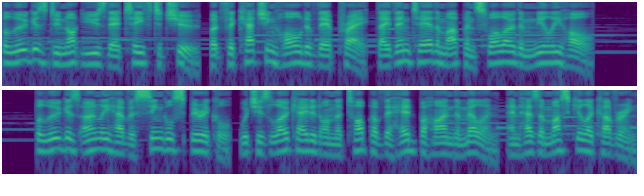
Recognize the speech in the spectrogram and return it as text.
Belugas do not use their teeth to chew, but for catching hold of their prey, they then tear them up and swallow them nearly whole. Belugas only have a single spiracle, which is located on the top of the head behind the melon, and has a muscular covering,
